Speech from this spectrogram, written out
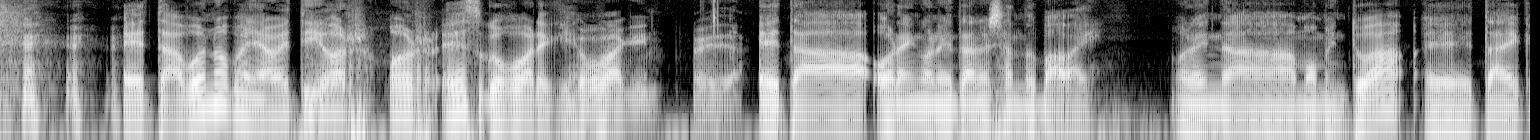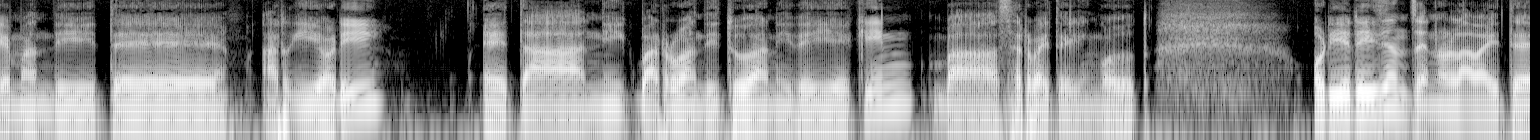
eta bueno, baina beti hor, hor, ez, gogoarekin. Da. Eta orain honetan esan dut, ba, bai, orain da momentua, eta ek eman dite argi hori, eta nik barruan ditudan ideiekin, ba, zerbait egingo dut. Hori ere izan zen, nola baite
